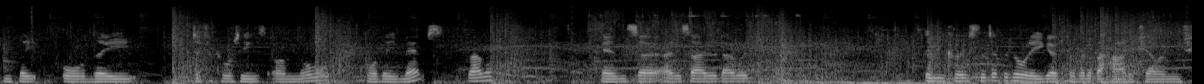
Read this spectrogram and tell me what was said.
complete all the difficulties on normal, or the maps rather, and so I decided I would increase the difficulty, go for a bit of a harder challenge.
